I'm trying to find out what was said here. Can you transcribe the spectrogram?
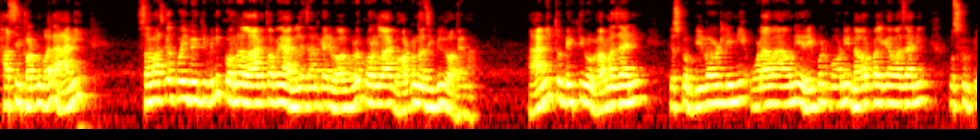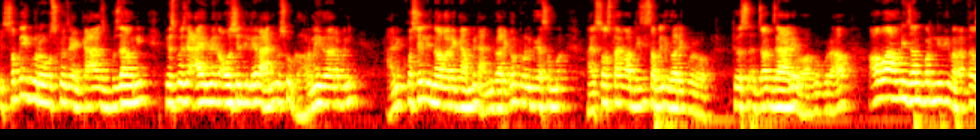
खासै खट्नु भएन। हामी समाजका कोही व्यक्ति पनि कोरोना लागेको तपाईँ हामीलाई जानकारी भएको कुरो कोरोना लागेको घरको नजिक पनि गर्थेन हामी त्यो व्यक्तिको घरमा जाने त्यसको विवरण लिने वडामा आउने रिपोर्ट पाउने नगरपालिकामा जाने उसको सबै कुरो उसको चाहिँ कागज बुझाउने त्यसपछि आयुर्वेद औषधि लिएर हामी उसको घरमै गएर पनि हामी कसैले नगरेको काम पनि हामी गरेको टोल विकाससम्म हामी संस्थाको अध्यक्ष सबैले गरेको कुरो हो। त्यो जग जाहेरै भएको कुरा हो। अब आउने जनप्रतिनिधि भन्दा त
